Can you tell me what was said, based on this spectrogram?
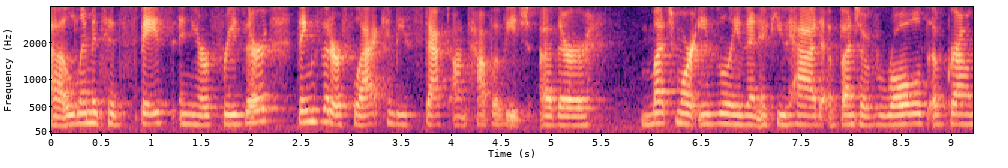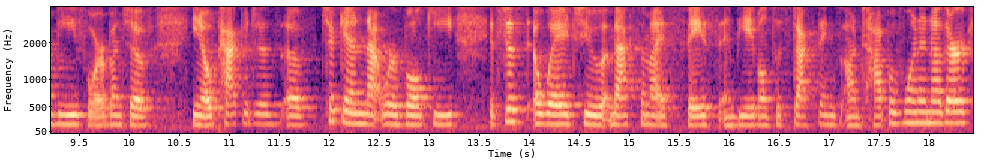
uh, limited space in your freezer, things that are flat can be stacked on top of each other much more easily than if you had a bunch of rolls of ground beef or a bunch of, you know, packages of chicken that were bulky. It's just a way to maximize space and be able to stack things on top of one another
